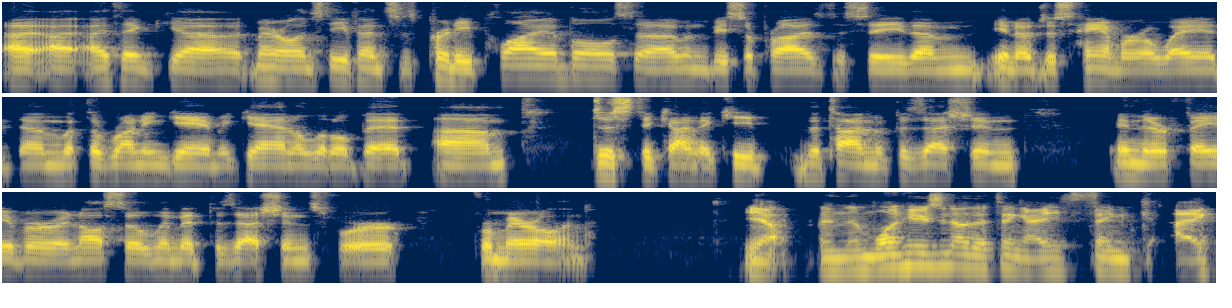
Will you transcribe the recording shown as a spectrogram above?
I, I think uh, Maryland's defense is pretty pliable, so I wouldn't be surprised to see them, you know, just hammer away at them with the running game again a little bit, um, just to kind of keep the time of possession in their favor and also limit possessions for for Maryland. Yeah, and then one here's another thing I think I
